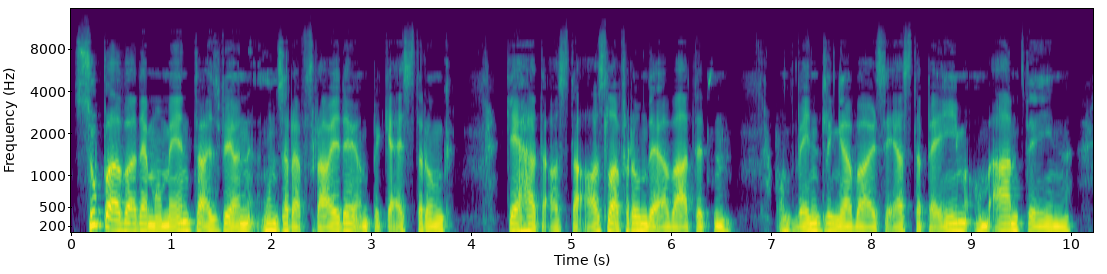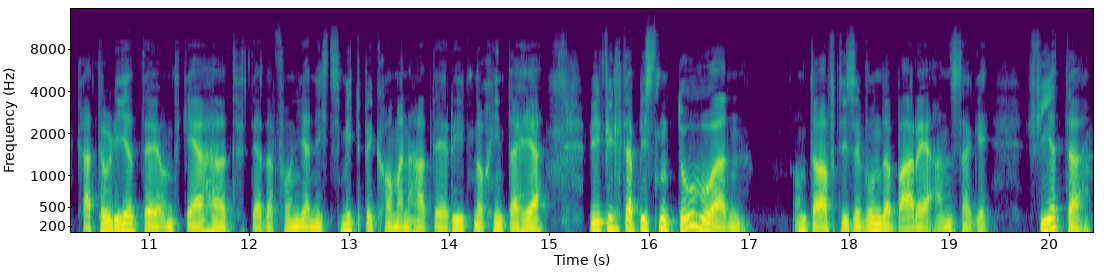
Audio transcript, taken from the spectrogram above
Super war der Moment, als wir in unserer Freude und Begeisterung Gerhard aus der Auslaufrunde erwarteten und Wendlinger war als erster bei ihm, umarmte ihn, gratulierte und Gerhard, der davon ja nichts mitbekommen hatte, rief noch hinterher, wie viel da bist denn du worden? Und darauf diese wunderbare Ansage, Vierter,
